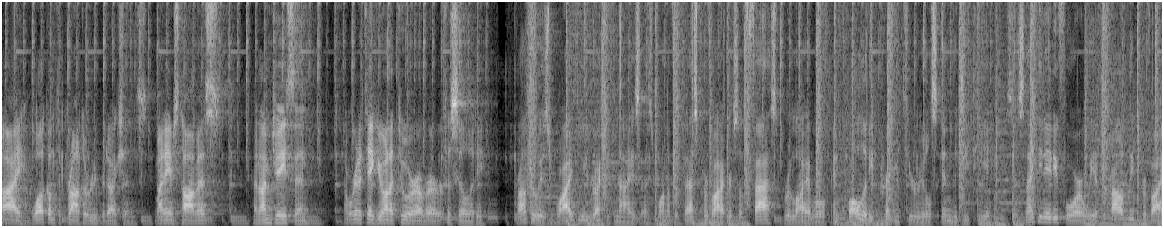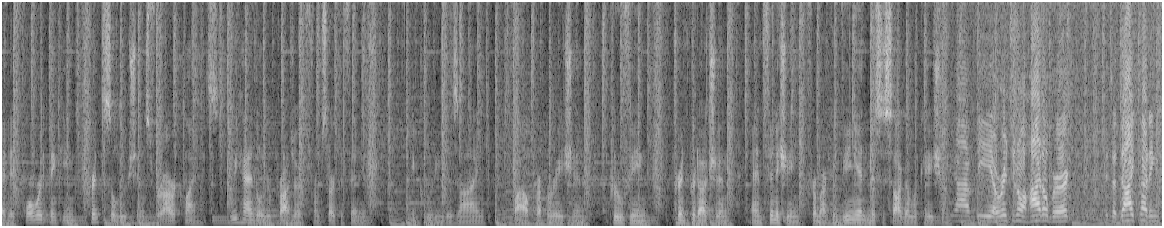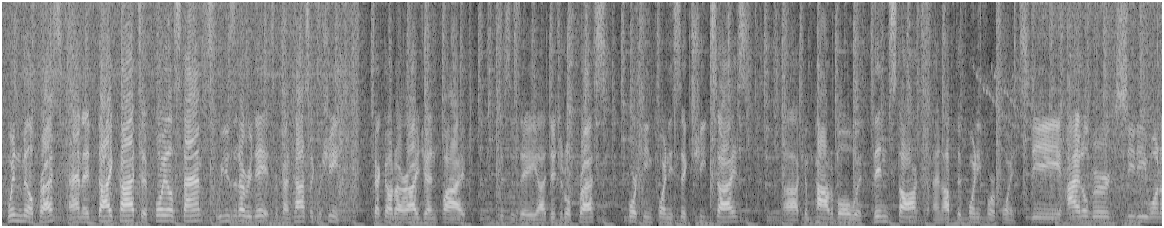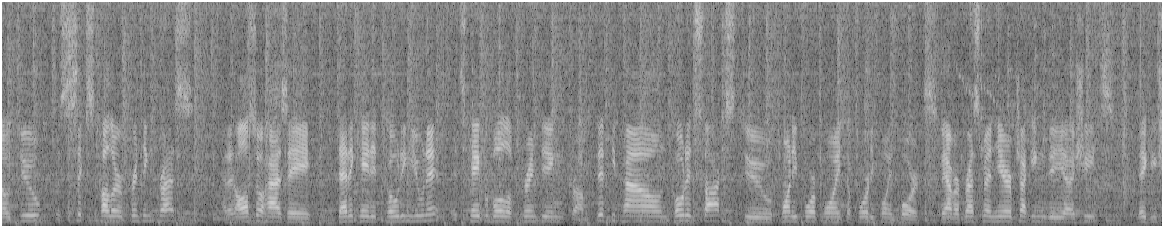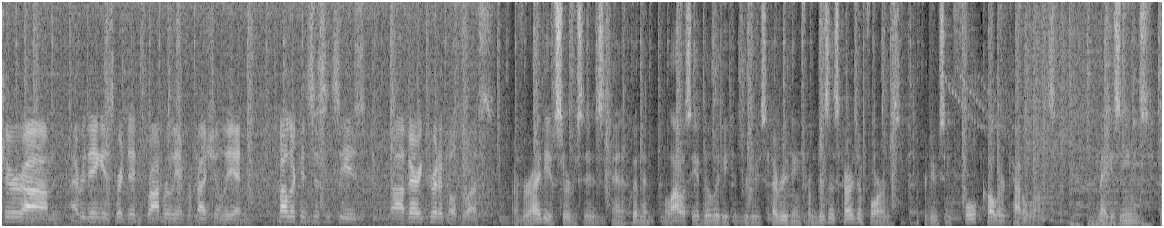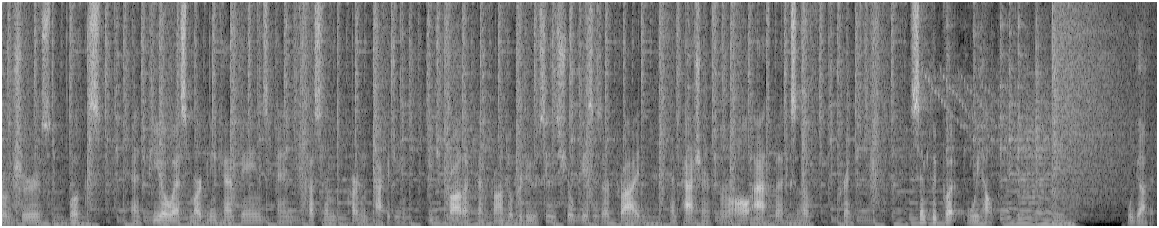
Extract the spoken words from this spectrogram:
Hi, welcome to Pronto Reproductions. My name's Thomas. And I'm Jason. And we're going to take you on a tour of our facility. Pronto is widely recognized as one of the best providers of fast, reliable, and quality print materials in the GTA. Since 1984, we have proudly provided forward-thinking print solutions for our clients. We handle your projects from start to finish, including design, file preparation, proofing, print production, and finishing from our convenient Mississauga location. We have the original Heidelberg it's a die cutting windmill press and it die cuts, it foil stamps. We use it every day. It's a fantastic machine. Check out our iGen 5. This is a uh, digital press, 1426 sheet size, uh, compatible with thin stocks and up to 24 points. The Heidelberg CD102, a six color printing press, and it also has a dedicated coating unit. It's capable of printing from 50 pound coated stocks to 24 point to 40 point boards. We have our pressmen here checking the uh, sheets, making sure um, everything is printed properly and professionally and color consistency is uh, very critical to us. Our variety of services and equipment allow us the ability to produce everything from business cards and forms to producing full color catalogs magazines, brochures, books, and POS marketing campaigns and custom carton packaging. Each product that Pronto produces showcases our pride and passion for all aspects of print. Simply put, we help. We got it.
